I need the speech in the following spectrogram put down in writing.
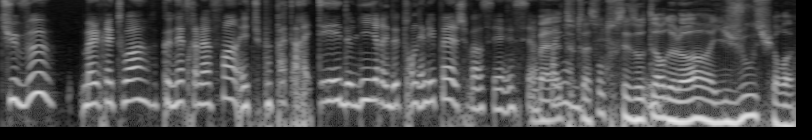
tu veux, malgré toi, connaître la fin et tu peux pas t'arrêter de lire et de tourner les pages. Enfin, c'est Bah, de toute façon, tous ces auteurs de l'horreur, ils jouent sur,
